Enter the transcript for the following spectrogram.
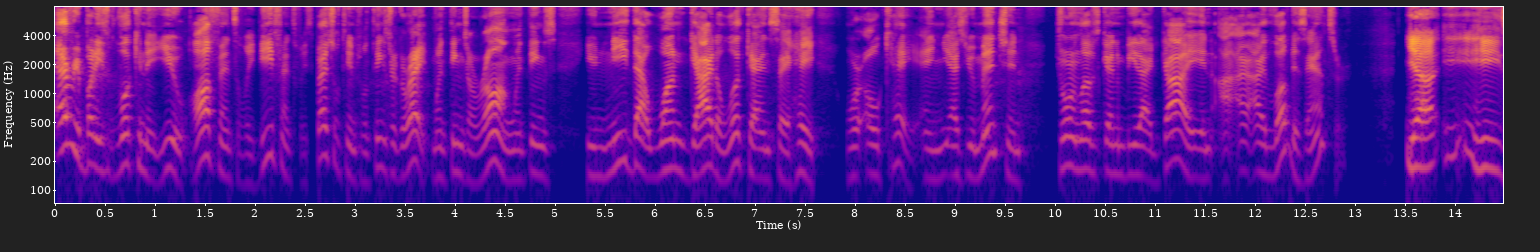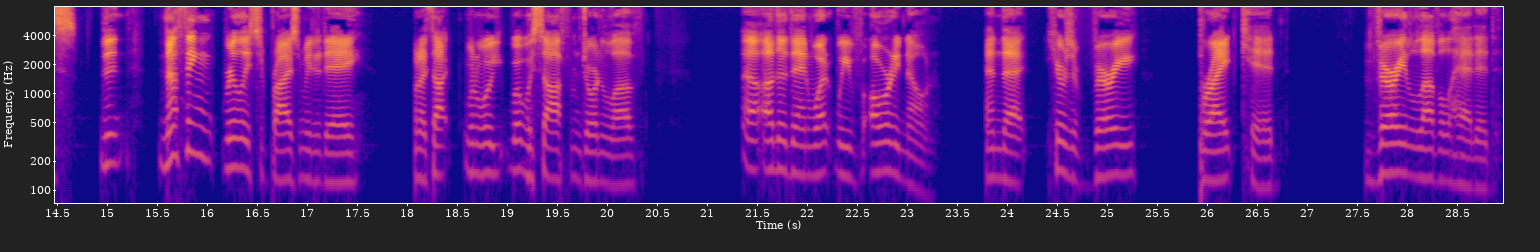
everybody's looking at you, offensively, defensively, special teams. When things are great, when things are wrong, when things you need that one guy to look at and say, "Hey, we're okay." And as you mentioned, Jordan Love's going to be that guy, and I, I loved his answer. Yeah, he's nothing really surprised me today when I thought when we what we saw from Jordan Love, uh, other than what we've already known, and that here's a very bright kid, very level-headed,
